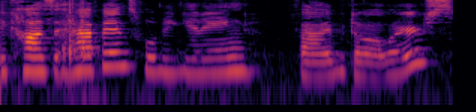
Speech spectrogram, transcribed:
Because it happens, we'll be getting $5.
